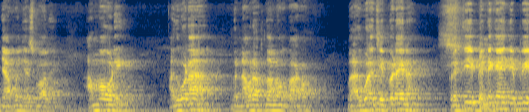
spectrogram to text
జ్ఞాపకం చేసుకోవాలి. అమ్మ ఒడి అది కూడా మరి నవరత్నాల్లో ఒక భాగం. మరి అది కూడా చెప్పాడు ఆయన. ప్రతి బెండకాయ అని చెప్పి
